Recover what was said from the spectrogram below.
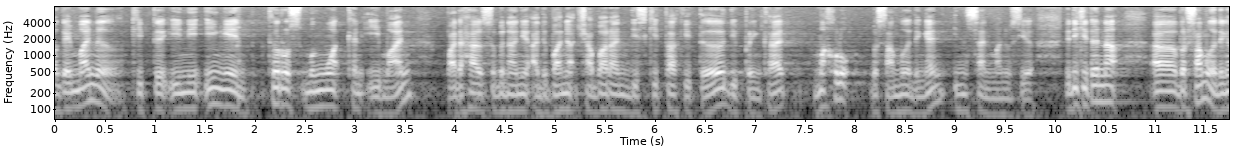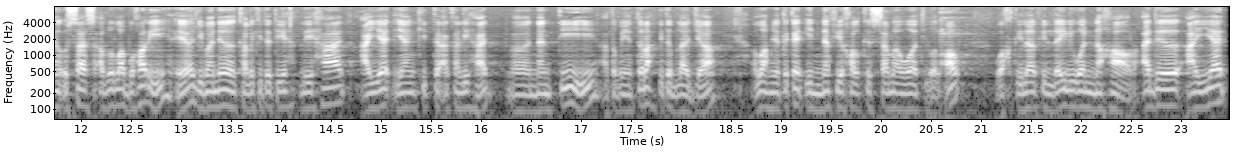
bagaimana kita ini ingin terus menguatkan iman padahal sebenarnya ada banyak cabaran di sekitar kita di peringkat makhluk bersama dengan insan manusia. Jadi kita nak uh, bersama dengan Ustaz Abdullah Bukhari ya di mana kalau kita lihat ayat yang kita akan lihat uh, nanti ataupun yang telah kita belajar Allah menyatakan inna fi khalqis samawati wal ard waqtilafil laili wan nahar ada ayat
